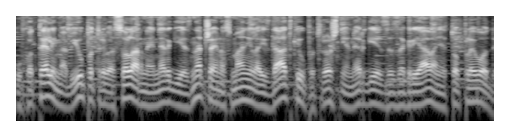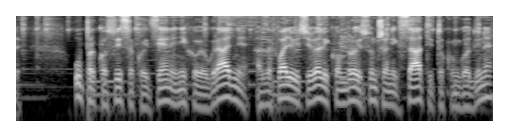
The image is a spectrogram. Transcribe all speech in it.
U hotelima bi upotreba solarne energije značajno smanjila izdatke u potrošnji energije za zagrijavanje tople vode, uprkos visokoj cijeni njihove ugradnje, a zahvaljujući velikom broju sunčanih sati tokom godine,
